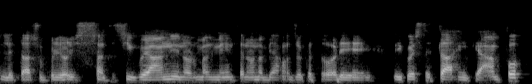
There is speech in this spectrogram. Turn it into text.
l'età superiore ai 65 anni normalmente non abbiamo giocatori di questa età in campo.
